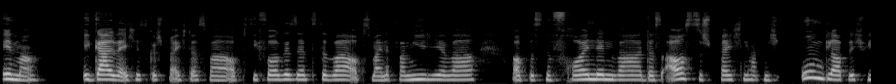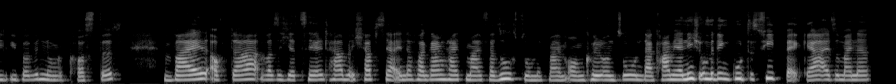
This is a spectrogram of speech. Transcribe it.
Immer egal welches Gespräch das war, ob es die Vorgesetzte war, ob es meine Familie war, ob es eine Freundin war, das auszusprechen, hat mich unglaublich viel Überwindung gekostet, weil auch da, was ich erzählt habe, ich habe es ja in der Vergangenheit mal versucht, so mit meinem Onkel und so, und da kam ja nicht unbedingt gutes Feedback, ja, also meine,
